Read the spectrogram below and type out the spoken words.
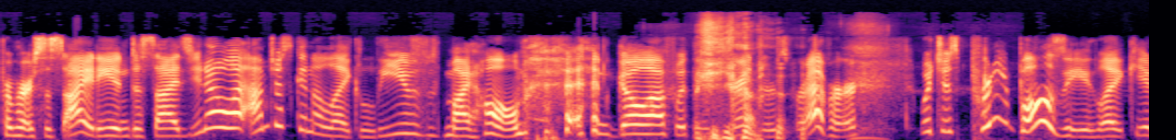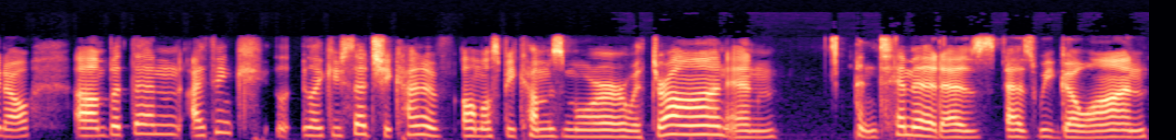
from her society and decides, you know what, I'm just gonna like leave my home and go off with these strangers yeah. forever which is pretty ballsy like you know um, but then i think like you said she kind of almost becomes more withdrawn and and timid as as we go on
